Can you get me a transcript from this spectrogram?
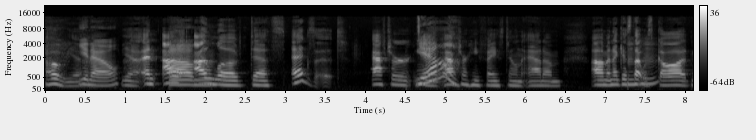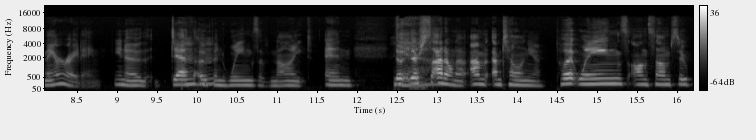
Oh yeah. You know? Yeah, and I I Um, love Death's exit after you know, Yeah. after he faced down Adam, um, and I guess that was Mhm. God narrating. You know, Death Mhm. opened wings of night, and th- there's I don't know. I'm I'm telling you, put wings on some super,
